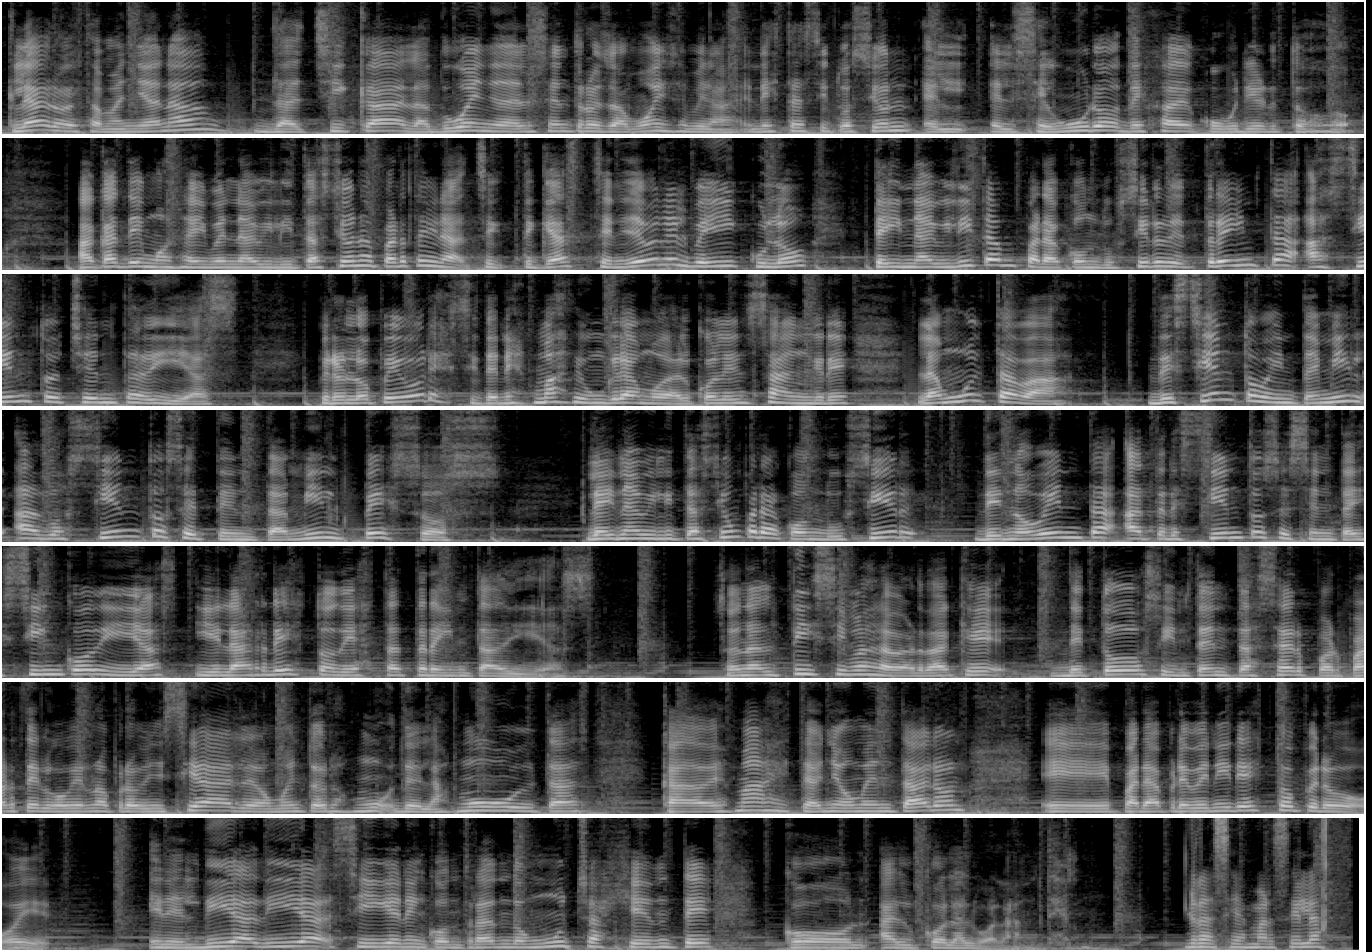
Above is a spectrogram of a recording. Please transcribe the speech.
Claro, esta mañana la chica, la dueña del centro llamó y dice, mira, en esta situación el, seguro deja de cubrir todo. Acá tenemos la inhabilitación, aparte, mira, te quedas, se llevan el vehículo, te inhabilitan para conducir de 30 a 180 días. Pero lo peor es si tenés más de un gramo de alcohol en sangre, la multa va de 120 mil a 270 mil pesos. La inhabilitación para conducir de 90 a 365 días y el arresto de hasta 30 días. Son altísimas, la verdad que de todo se intenta hacer por parte del gobierno provincial, el aumento de, las multas, cada vez más, este año aumentaron eh, para prevenir esto, pero eh, en el día a día siguen encontrando mucha gente con alcohol al volante. Gracias, Marcela.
